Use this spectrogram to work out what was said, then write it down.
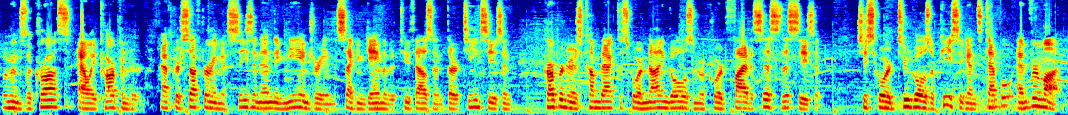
Women's lacrosse, Allie Carpenter. After suffering a season ending knee injury in the second game of the 2013 season, Carpenter has come back to score 9 goals and record 5 assists this season. She scored 2 goals apiece against Temple and Vermont.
